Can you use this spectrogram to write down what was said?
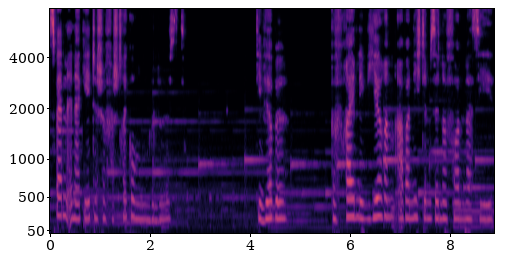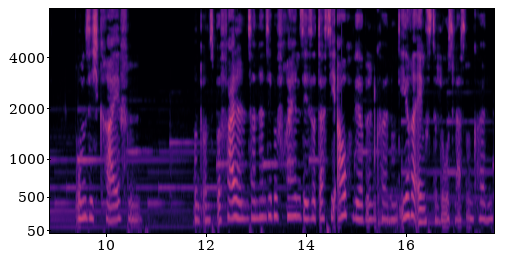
Es werden energetische Verstrickungen gelöst. Die Wirbel befreien die Viren, aber nicht im Sinne von, dass sie um sich greifen und uns befallen, sondern sie befreien sie, sodass sie auch wirbeln können und ihre Ängste loslassen können,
